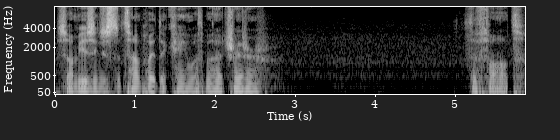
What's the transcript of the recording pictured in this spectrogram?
So I'm using just a template that came with MetaTrader. Default.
